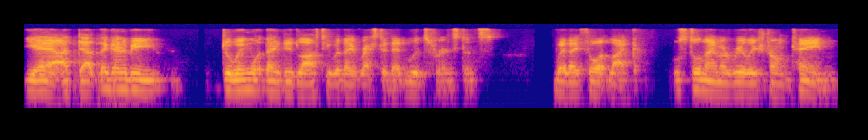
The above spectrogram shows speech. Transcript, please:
Yeah, I doubt they're going to be doing what they did last year, where they rested Edwards, for instance, where they thought like we'll still name a really strong team,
